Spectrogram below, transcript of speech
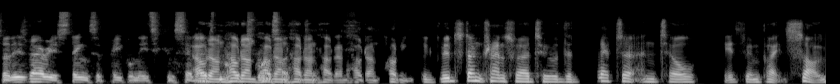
So there's various things that people need to consider. Hold on, hold on, hold on, hold on, hold on, hold on, hold on. The goods don't transfer to the debtor until it's been paid. So,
